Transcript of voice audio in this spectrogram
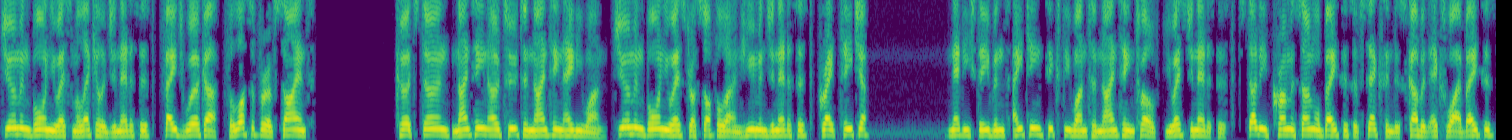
German-born U.S. molecular geneticist, phage worker, philosopher of science. Kurt Stern (1902–1981), German-born U.S. Drosophila and human geneticist, great teacher. Nettie Stevens (1861–1912), U.S. geneticist, studied chromosomal basis of sex and discovered XY bases.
